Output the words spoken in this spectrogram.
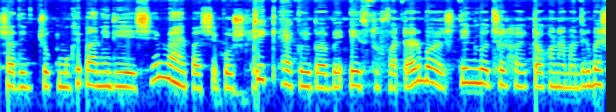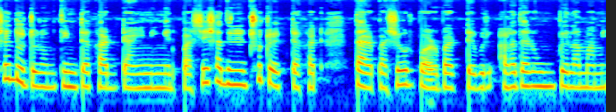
স্বাধীন চোখ মুখে পানি দিয়ে এসে মায়ের পাশে বসল। ঠিক একইভাবে এই সোফাটার বয়স তিন বছর হয়। তখন আমাদের বাসায় দুটো রুম, তিনটা খাট, ডাইনিং এর পাশে স্বাধীনের ছোট একটা খাট। তার পাশে ওর পড়বার টেবিল। আলাদা রুম পেলাম আমি।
